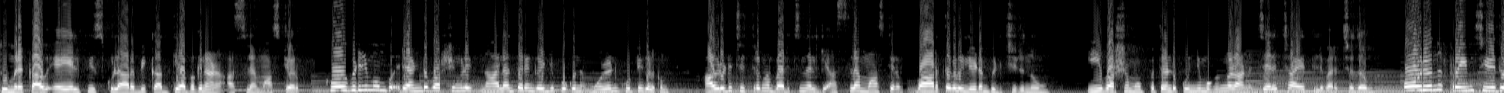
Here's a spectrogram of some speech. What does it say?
Thumarakkavu A L P school Arabic അധ്യാപകനാണ് അസ്ലം മാസ്റ്റർ. കോവിഡിന് മുമ്പ് രണ്ട് വർഷങ്ങളിൽ നാലാം തരം കഴിഞ്ഞു പോകുന്ന മുഴുവൻ കുട്ടികൾക്കും അവരുടെ ചിത്രങ്ങൾ വരച്ചു നൽകി അസ്ലം മാസ്റ്റർ വാർത്തകളിൽ ഇടം പിടിച്ചിരുന്നു. ഈ വർഷം മുപ്പത്തിരണ്ട് കുഞ്ഞുമുഖങ്ങളാണ് ജലഛായത്തിൽ വരച്ചത്. ഓരോന്ന് ഫ്രെയിം ചെയ്ത്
